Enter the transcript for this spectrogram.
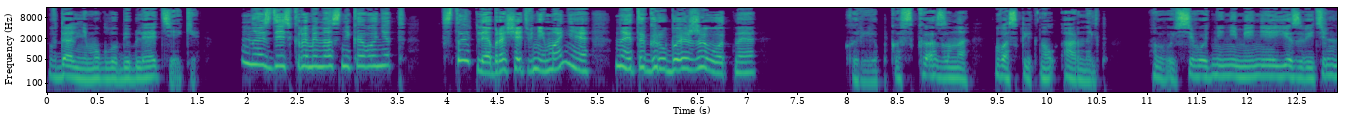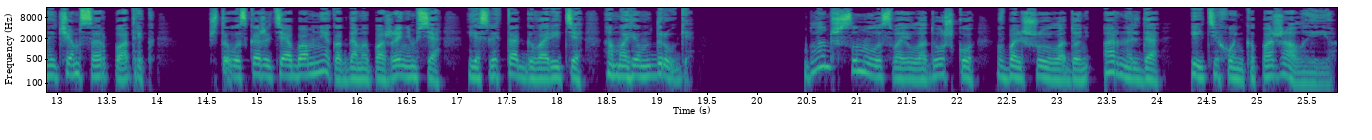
в дальнем углу библиотеки. «Но здесь кроме нас никого нет. Стоит ли обращать внимание на это грубое животное?» «Крепко сказано», — воскликнул Арнольд. «Вы сегодня не менее язвительны, чем сэр Патрик. Что вы скажете обо мне, когда мы поженимся, если так говорите о моем друге?» Бланш сунула свою ладошку в большую ладонь Арнольда и тихонько пожала ее.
